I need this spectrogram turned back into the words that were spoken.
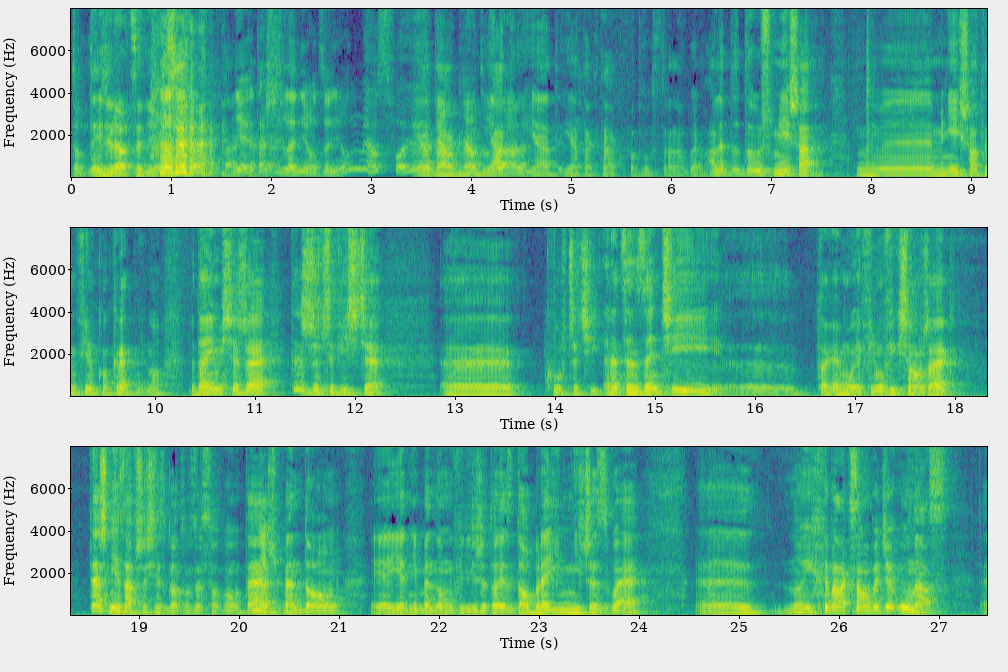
To ty źle oceniłeś. nie, też źle nie ocenił, on miał swoje... Ja, miał- tak, miał dużo, ja, ale. ja, ja tak, tak, po dwóch stronach byłem. Ale to, to już mniejsza, mniejsza o ten film konkretnie. No. Wydaje mi się, że też rzeczywiście, e, kurczę, ci recenzenci, e, tak jak mówię, filmów i książek, też nie zawsze się zgodzą ze sobą. Też Nie. będą, e, jedni będą mówili, że to jest dobre, inni, że złe. E, no i chyba tak samo będzie u nas. E,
